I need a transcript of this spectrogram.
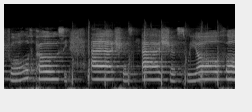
full of posy. Ashes, ashes, we all fall.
